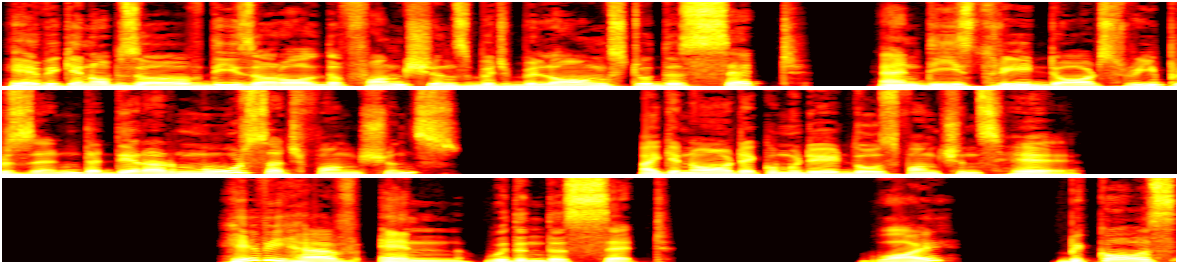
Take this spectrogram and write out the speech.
Here we can observe these are all the functions which belongs to this set and these three dots represent that there are more such functions. I cannot accommodate those functions here. Here we have n within this set. Why? Because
